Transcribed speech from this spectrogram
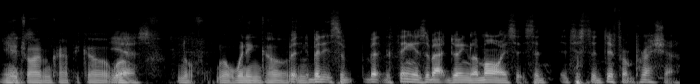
You know, driving crappy car. Well, yes. Not not winning cars. But but it's a but the thing is about doing Le Mans, it's a it's just a different pressure.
